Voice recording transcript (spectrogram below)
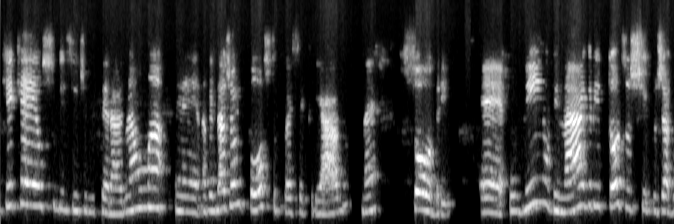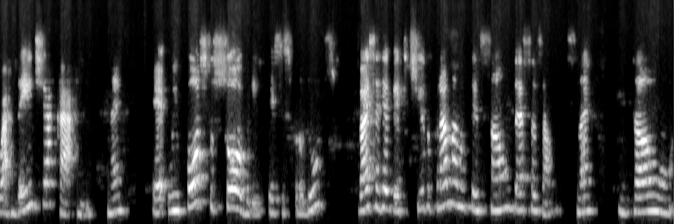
que, que é o subsídio literário? É uma, é, na verdade, é um imposto que vai ser criado né, sobre é, o vinho, o vinagre, todos os tipos de aguardente e a carne. Né? É, o imposto sobre esses produtos vai ser revertido para a manutenção dessas aulas. Né? Então,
